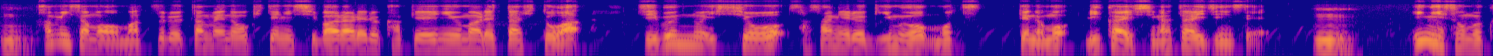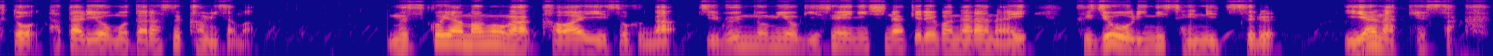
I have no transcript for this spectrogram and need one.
うん。神様を祀るための掟に縛られる家系に生まれた人は、自分の一生を捧げる義務を持つってのも理解しがたい人生。うん。意に背くとたたりをもたらす神様。息子や孫が可愛い祖父が自分の身を犠牲にしなければならない不条理に戦慄する嫌な傑作。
